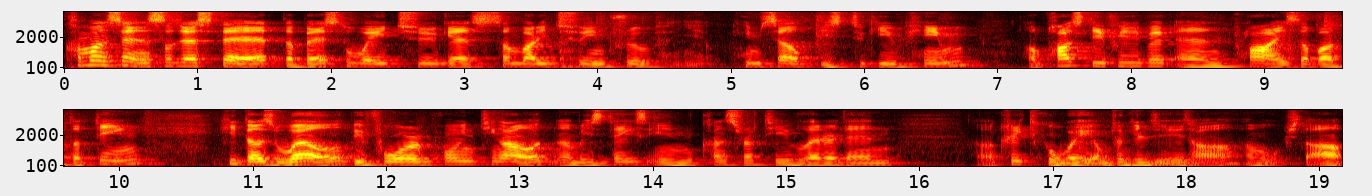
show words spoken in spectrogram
common sense suggests that the best way to get somebody to improve himself is to give him a positive feedback and praise about the thing he does well before pointing out uh, mistakes in constructive rather than 어, critical way 엄청 길지. 자, 한번 봅시다.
